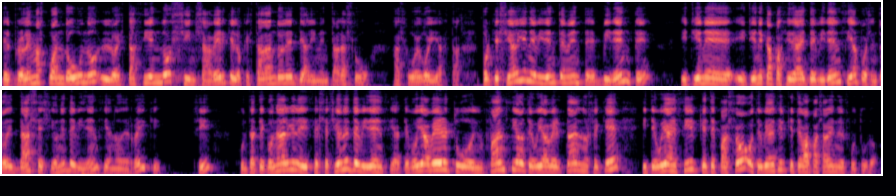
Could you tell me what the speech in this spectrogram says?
el problema es cuando uno lo está haciendo sin saber que lo que está dándole es de alimentar a su, a su ego y ya está. Porque si alguien evidentemente es vidente y tiene, y tiene capacidades de evidencia, pues entonces da sesiones de evidencia, no de Reiki. ¿Sí? Júntate con alguien le dices sesiones de evidencia, te voy a ver tu infancia o te voy a ver tal, no sé qué, y te voy a decir qué te pasó o te voy a decir qué te va a pasar en el futuro.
